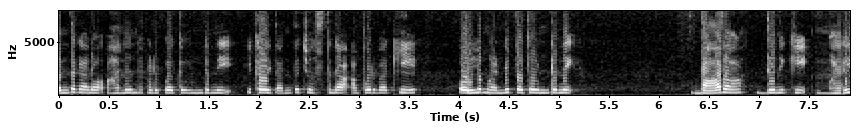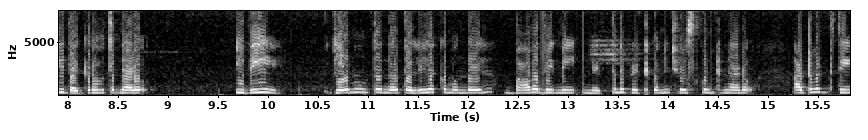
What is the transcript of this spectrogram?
ఎంతగానో ఆనందపడిపోతూ ఉంటుంది. ఇక ఇదంతా చూస్తున్న అపూర్వకి ఒళ్ళు మండిపోతూ ఉంటుంది. బావ దీనికి మరీ దగ్గర అవుతున్నాడు ఇది ఏమవుతుందో తెలియక ముందే బావ దీన్ని నెత్తిన పెట్టుకొని చూసుకుంటున్నాడు. అటువంటిది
